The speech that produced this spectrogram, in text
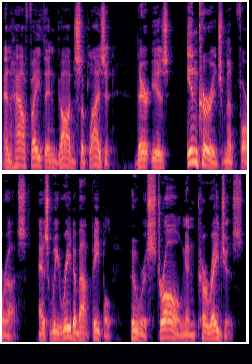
and how faith in God supplies it, there is encouragement for us as we read about people who were strong and courageous.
